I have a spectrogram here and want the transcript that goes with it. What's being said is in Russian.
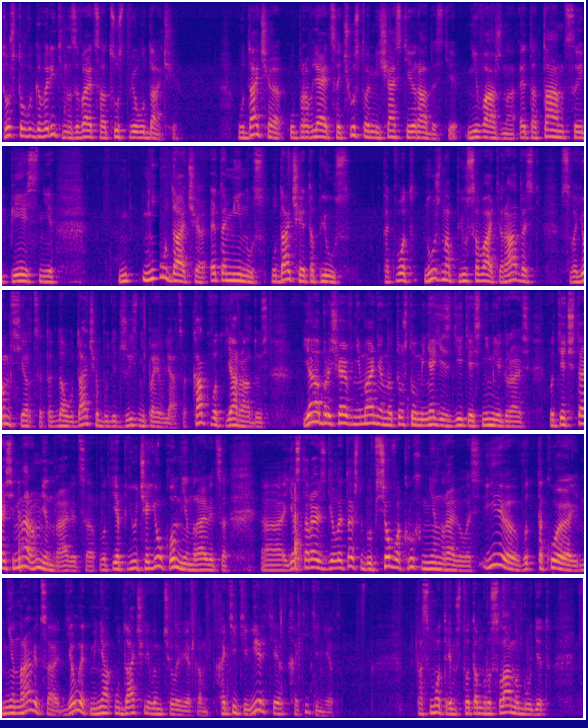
То, что вы говорите, называется отсутствие удачи. Удача управляется чувствами счастья и радости. Неважно, это танцы, песни. Неудача – это минус, удача – это плюс. Так вот, нужно плюсовать радость в своем сердце, тогда удача будет в жизни появляться. Как вот я радуюсь? Я обращаю внимание на то, что у меня есть дети, я с ними играюсь. Вот я читаю семинар, он мне нравится. Вот я пью чаек, он мне нравится. А, я стараюсь сделать так, чтобы все вокруг мне нравилось. И вот такое «мне нравится» делает меня удачливым человеком. Хотите верьте, хотите нет. Посмотрим, что там Руслану будет.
